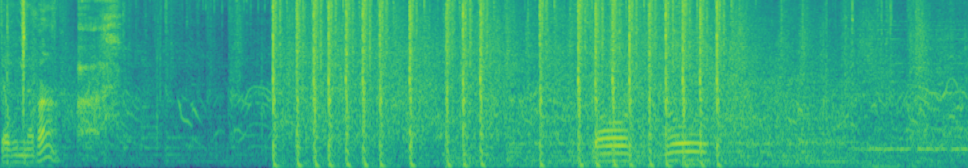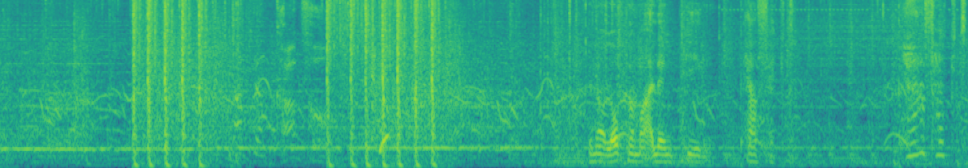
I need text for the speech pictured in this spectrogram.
Ja, wunderbar. So, no. Kopf hoch! Genau, laufen wir mal alle entgegen. Perfekt. Perfekt.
